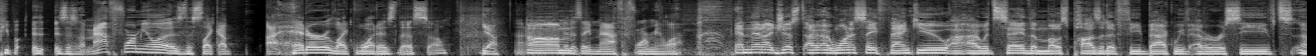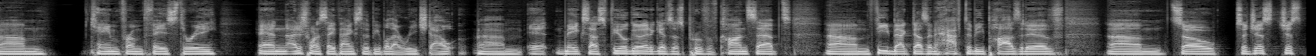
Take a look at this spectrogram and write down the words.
people. Is, is this a math formula? Is this like a a header? Like what is this? So Yeah. I don't know. Um, it is a math formula. and then I just I, I want to say thank you. I, I would say the most positive feedback we've ever received um, came from phase three. And I just want to say thanks to the people that reached out. Um, it makes us feel good. It gives us proof of concept. Um, feedback doesn't have to be positive. Um, so so just just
